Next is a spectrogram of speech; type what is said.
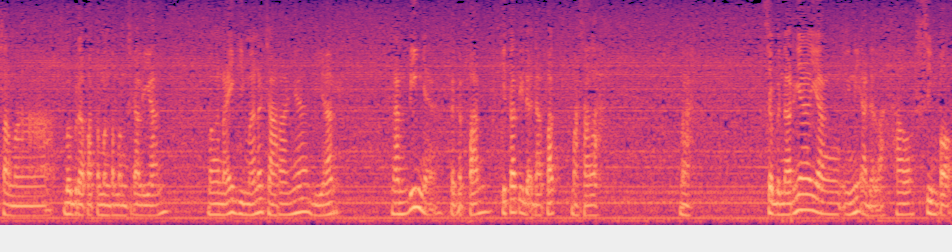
sama beberapa teman-teman sekalian mengenai gimana caranya biar nantinya ke depan kita tidak dapat masalah. Nah, sebenarnya yang ini adalah hal simple.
